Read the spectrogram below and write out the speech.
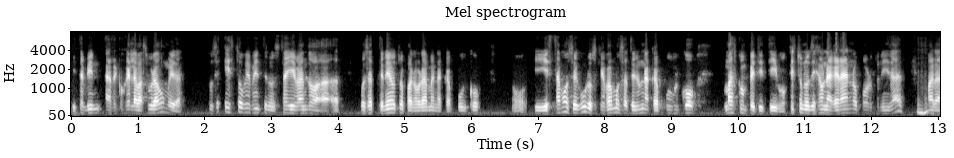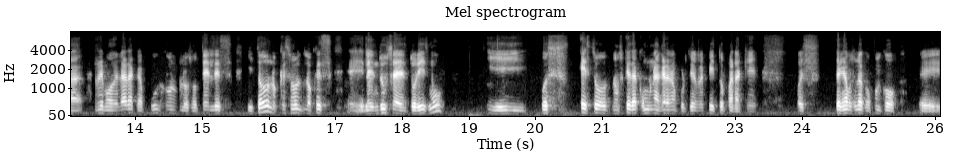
y también a recoger la basura húmeda. Entonces esto obviamente nos está llevando a pues a tener otro panorama en Acapulco y estamos seguros que vamos a tener un Acapulco más competitivo. Esto nos deja una gran oportunidad para remodelar Acapulco, los hoteles y todo lo que son lo que es eh, la industria del turismo y pues esto nos queda como una gran oportunidad, repito, para que pues tengamos un Acapulco eh,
